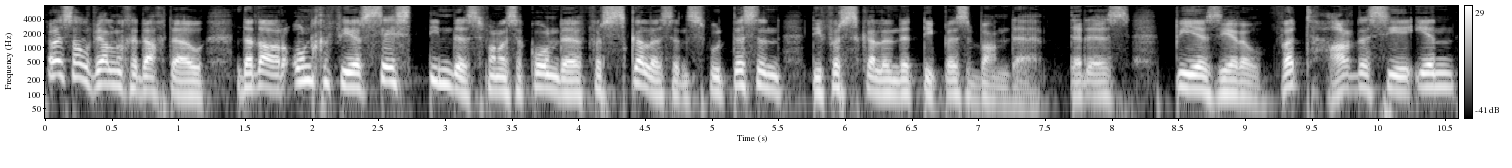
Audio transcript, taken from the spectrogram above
Hulle sal wel in gedagte hou dat daar ongeveer 16des van 'n sekonde verskil is in spoed tussen die verskillende tipes bande. Dit is P0 wit harde C1,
